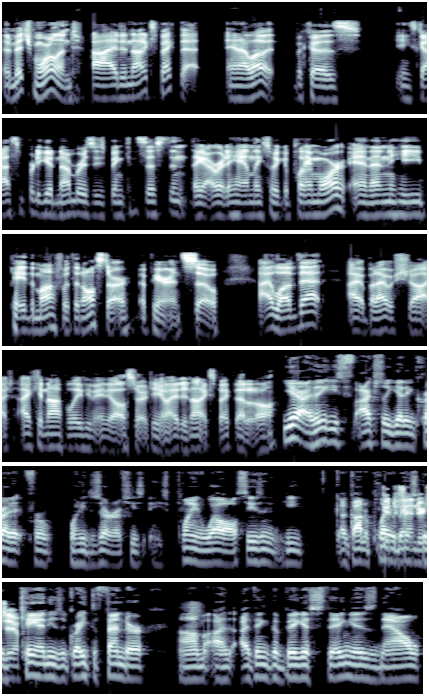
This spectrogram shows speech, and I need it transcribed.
And Mitch Moreland, I did not expect that, and I love it because he's got some pretty good numbers. He's been consistent. They got rid of Hanley so he could play more, and then he paid them off with an All Star appearance. So I love that. I, but I was shocked. I cannot believe he made the All Star team. I did not expect that at all. Yeah, I think he's actually getting credit for what he deserves. He's he's playing well all season. He got a player too. Can he's a great defender. Um, I, I think the biggest thing is now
